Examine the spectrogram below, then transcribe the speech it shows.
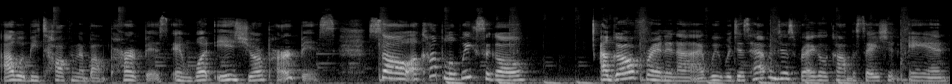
I will be talking about purpose and what is your purpose. So, a couple of weeks ago, a girlfriend and I, we were just having just regular conversation, and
